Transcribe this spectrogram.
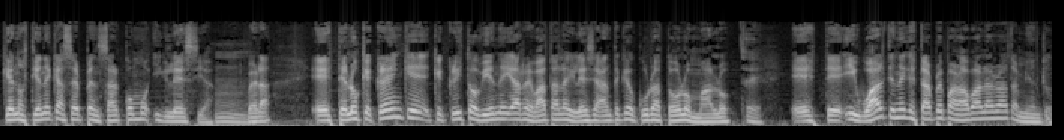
que nos tiene que hacer pensar como iglesia, mm. ¿verdad? Este, los que creen que, Cristo viene y arrebata a la iglesia antes que ocurra todo lo malo, este, igual tiene que estar preparado para el arrebatamiento.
